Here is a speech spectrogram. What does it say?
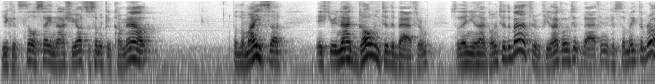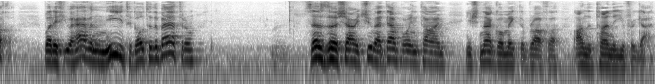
you could still say nashiyatza, something could come out. But the Maisa, if you're not going to the bathroom, so then you're not going to the bathroom. If you're not going to the bathroom, you can still make the bracha. But if you have a need to go to the bathroom, says the Shari Tshuva, at that point in time, you should not go make the bracha on the time that you forgot.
